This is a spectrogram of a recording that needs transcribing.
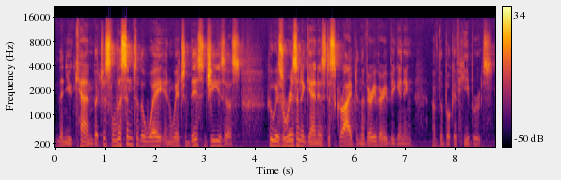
then you can. But just listen to the way in which this Jesus, who is risen again, is described in the very, very beginning of the book of Hebrews.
